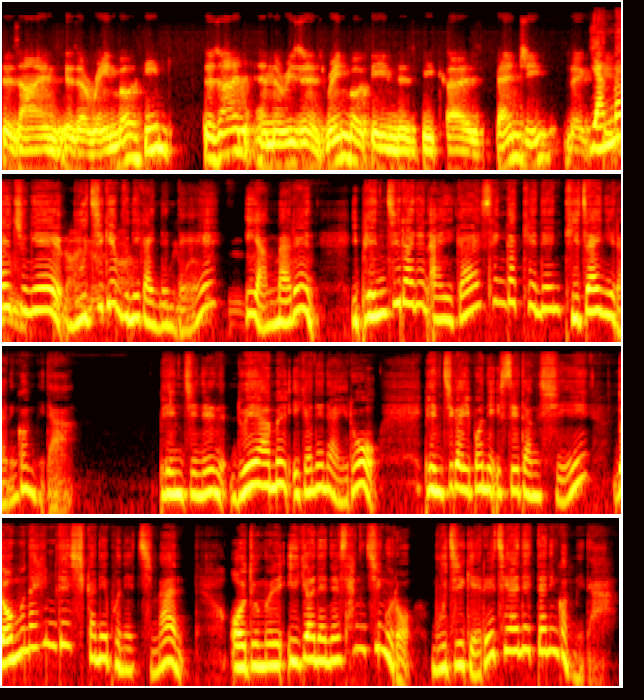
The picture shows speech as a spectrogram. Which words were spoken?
designs is a rainbow themed design, and the reason it's rainbow themed is because Benji, the 양말 중에 무지개 무늬가 있는데 이 양말은 이 벤지라는 아이가 생각해낸 디자인이라는 겁니다. 벤지는 뇌암을 이겨낸 아이로 벤지가 입원해 있을 당시 너무나 힘든 시간을 보냈지만 어둠을 이겨내는 상징으로 무지개를 제안했다는 겁니다.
